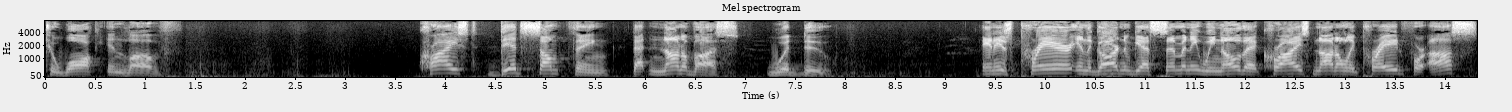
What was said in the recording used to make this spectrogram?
to walk in love? Christ did something that none of us would do. In his prayer in the Garden of Gethsemane, we know that Christ not only prayed for us,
